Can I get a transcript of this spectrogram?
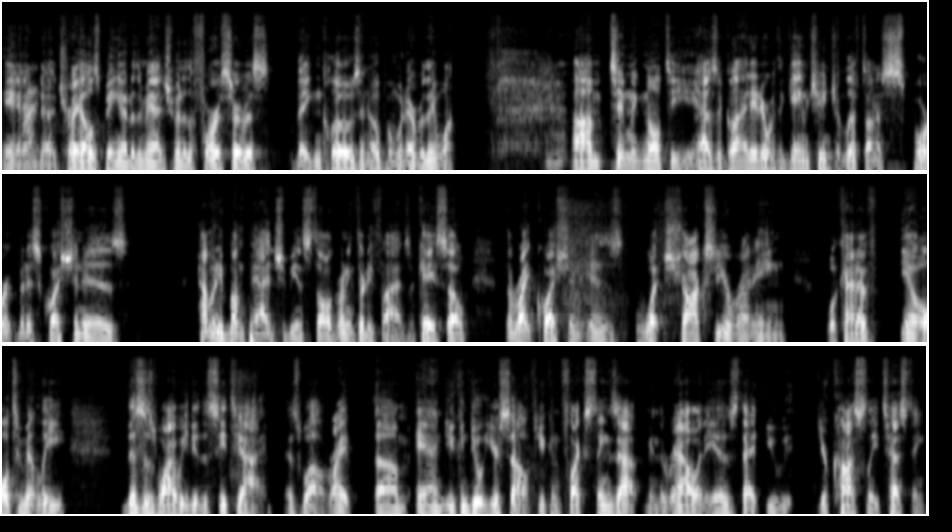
and Right. uh, trails being under the management of the Forest Service, they can close and open whatever they want. Um, Tim McNulty has a Gladiator with a game changer lift on a Sport, but his question is, how many bump pads should be installed running 35s? Okay, so the right question is, what shocks are you running? What kind of you know ultimately this is why we do the CTI as well, right? Um, and you can do it yourself. You can flex things out. I mean, the reality is that you you're constantly testing.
